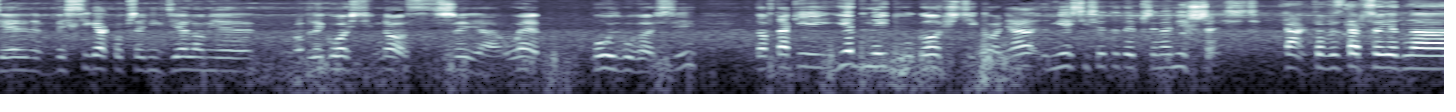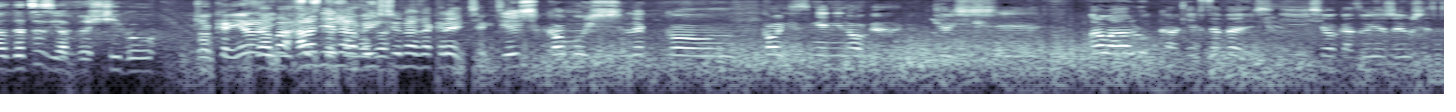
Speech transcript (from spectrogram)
gdzie w wyścigach poprzednich dzielą je odległości nos, szyja, łeb, pół długości, to w takiej jednej długości konia mieści się tutaj przynajmniej 6. Tak, to wystarczy jedna decyzja w wyścigu wszystko Zawahanie na może... wyjściu na zakręcie, gdzieś komuś lekko koń zmieni nogę, gdzieś e, mała luka, nie chce wejść i się okazuje, że już jest,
